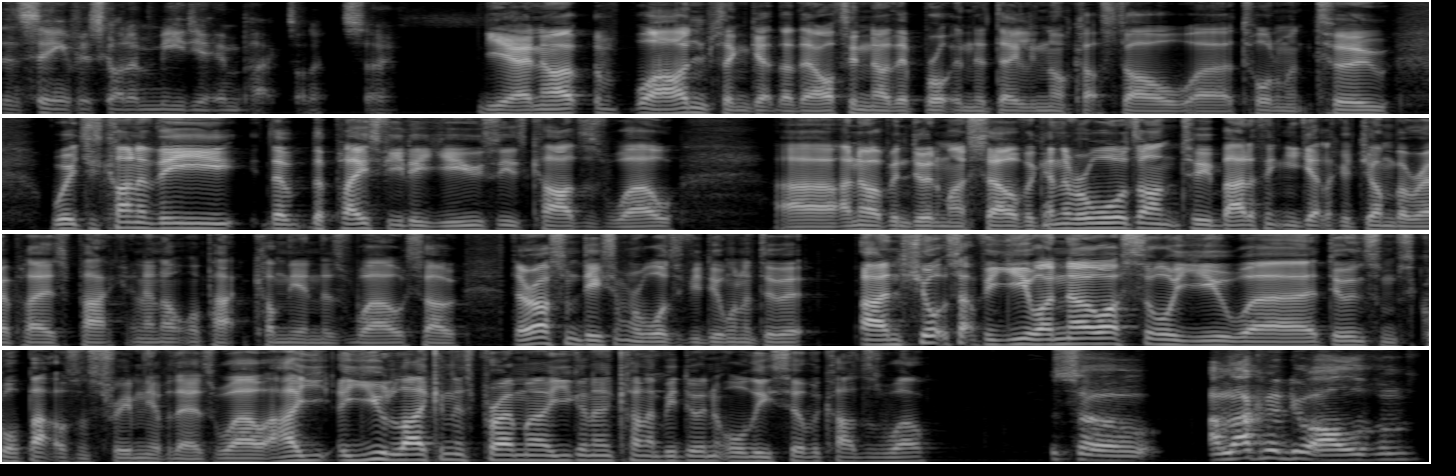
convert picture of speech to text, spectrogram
than seeing if it's got an immediate impact on it so. Yeah, no, I- well, I 100% get that. They also know they brought in the daily knockout style uh, tournament too, which is kind of the, the the place for you to use these cards as well. Uh, I know I've been doing it myself. Again, the rewards aren't too bad. I think you get like a jumbo rare players pack and an ultimate pack come the end as well. So there are some decent rewards if you do want to do it. And short set for you, I know I saw you uh, doing some squad battles on stream the other day as well. Are you liking this promo? Are you going to kind of be doing all these silver cards as well? So I'm not going to do all of them.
